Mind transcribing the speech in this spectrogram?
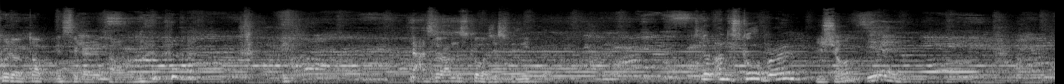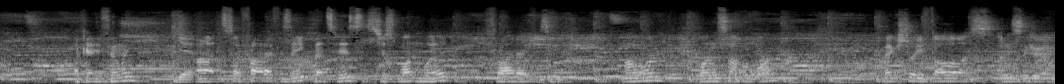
Put it on top Instagram account. nah, it's not underscore, it's just physique. It's not underscore, bro. You sure? Yeah. Okay, you filming? Yeah. Alright, so Friday Physique, that's his. It's just one word. Friday Physique. One, one Sabeh one. Make sure you follow us on Instagram.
